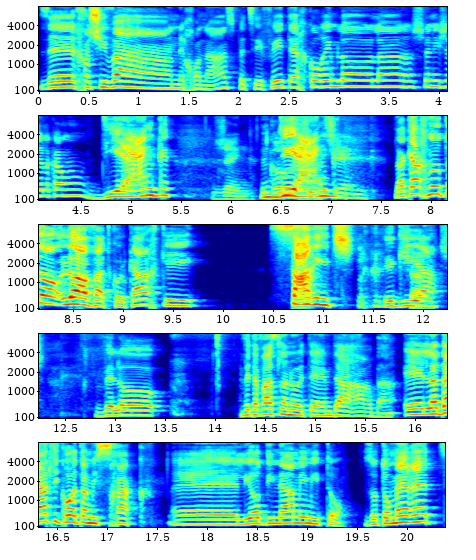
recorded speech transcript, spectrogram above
זה חשיבה נכונה, ספציפית. איך קוראים לו לשני שלקחנו? דיאנג. ז'נג. דיאנג. לקחנו אותו, לא עבד כל כך, כי סאריץ' הגיע, סאריץ'. ולא... ותפס לנו את עמדה 4. לדעת לקרוא את המשחק, אה, להיות דינמיים איתו. זאת אומרת,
